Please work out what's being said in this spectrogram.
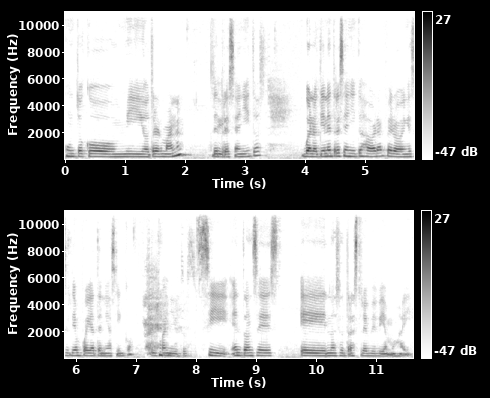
junto con mi otra hermana de 13 añitos. Bueno, tiene 13 añitos ahora, pero en ese tiempo ella tenía 5. 5 añitos. sí, entonces eh, nosotras tres vivíamos ahí.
